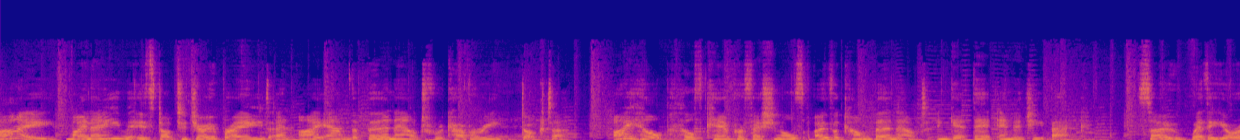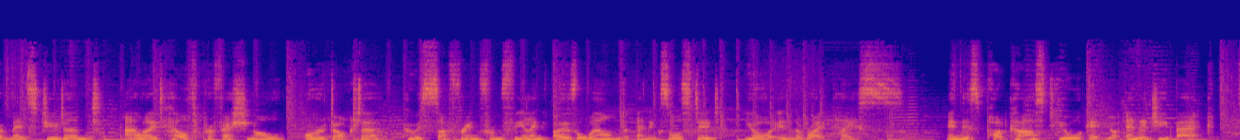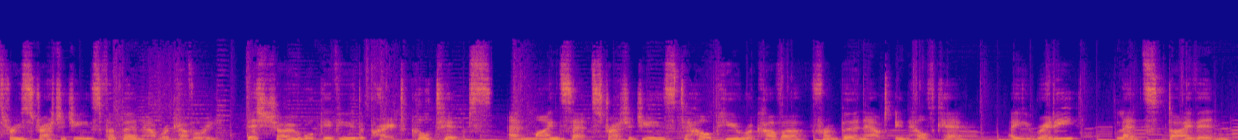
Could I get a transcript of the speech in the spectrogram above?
Hi, my name is Dr. Jo Braid, and I am the Burnout Recovery Doctor. I help healthcare professionals overcome burnout and get their energy back. So, whether you're a med student, allied health professional, or a doctor who is suffering from feeling overwhelmed and exhausted, you're in the right place. In this podcast, you will get your energy back through strategies for burnout recovery. This show will give you the practical tips and mindset strategies to help you recover from burnout in healthcare. Are you ready? Let's dive in.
